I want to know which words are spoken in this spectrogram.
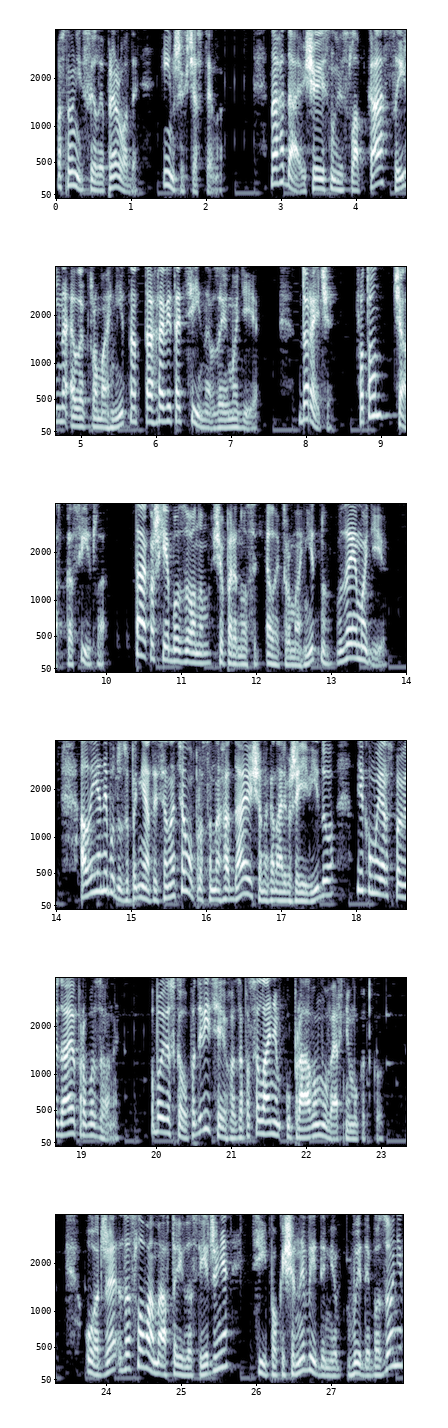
основні сили природи, інших частинок. Нагадаю, що існує слабка, сильна електромагнітна та гравітаційна взаємодія. До речі, фотон частка світла, також є бозоном, що переносить електромагнітну взаємодію. Але я не буду зупинятися на цьому, просто нагадаю, що на каналі вже є відео, в якому я розповідаю про бозони. Обов'язково подивіться його за посиланням у правому верхньому кутку. Отже, за словами авторів дослідження, ці поки що невидимі види бозонів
